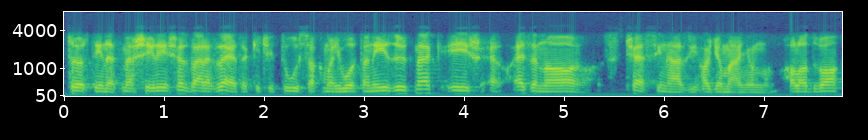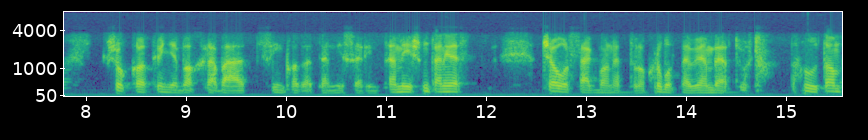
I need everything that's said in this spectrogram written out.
történetmeséléshez, bár ez lehet, hogy kicsit túl szakmai volt a nézőknek, és ezen a cseh színházi hagyományon haladva sokkal könnyebb akrabált színpadra tenni szerintem, és utána én ezt Csehországban ettől a Krobot nevű embertől tanultam, mm.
